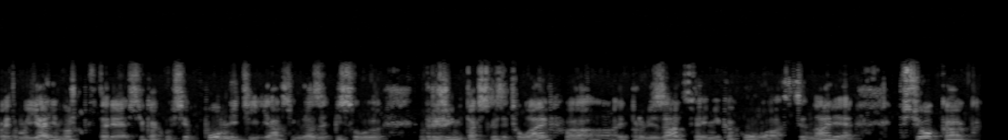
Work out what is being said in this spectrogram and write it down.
Поэтому я немножко повторяюсь. И как вы все помните, я всегда записываю в режиме, так сказать, live, а, импровизация, никакого сценария. Все как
